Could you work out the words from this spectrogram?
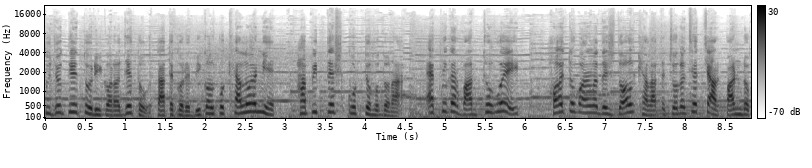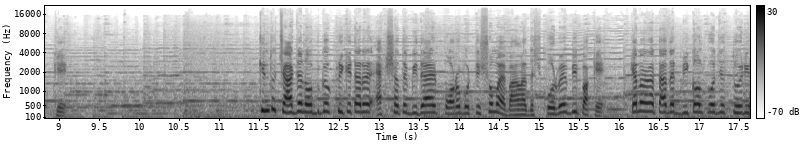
সুযোগ দিয়ে তৈরি করা যেত, তাতে করে বিকল্প খেলোয়াড় নিয়ে হাপিত্তেশ করতে হতো না। এক প্রকার বাধ্য হয়েই হয়তো বাংলাদেশ দল খেলাতে চলেছে চার পাণ্ডবকে। কিন্তু চারজন অভিজ্ঞ ক্রিকেটারের একসাথে বিদায়ের পরবর্তী সময় বাংলাদেশ পড়বে বিপাকে। কেননা তাদের বিকল্প যে তৈরি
